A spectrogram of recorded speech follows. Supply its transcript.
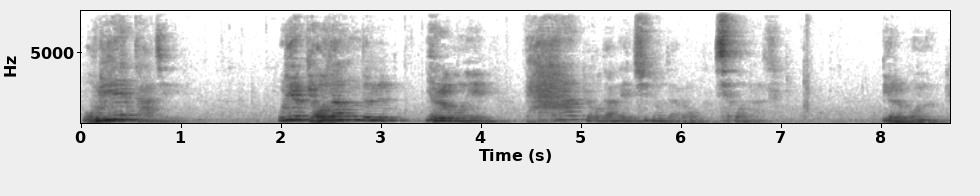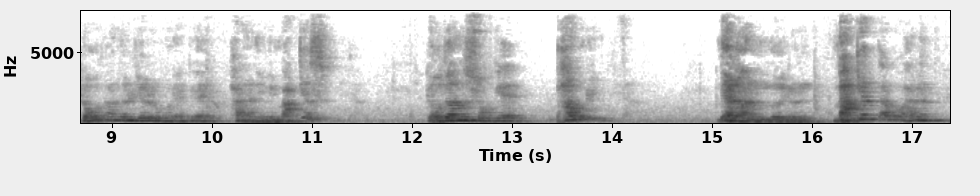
우리의 가지, 우리의 교단들 여러분이 다 교단의 지도자로 세워놨습니다. 여러분은 교단을 여러분에게 하나님이 맡겼습니다. 교단 속에 바울입니다. 내가 너희를 맡겼다고 하는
